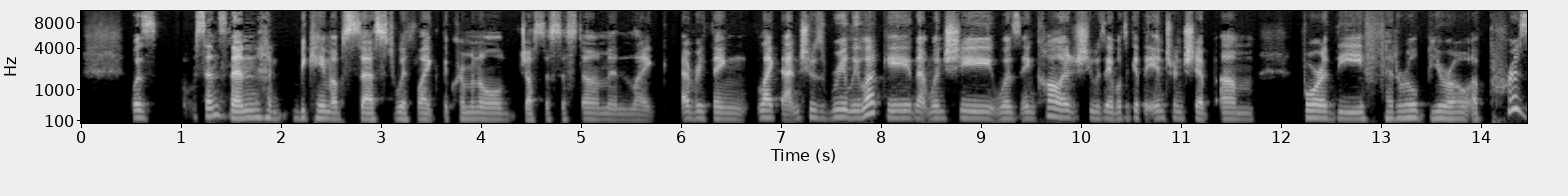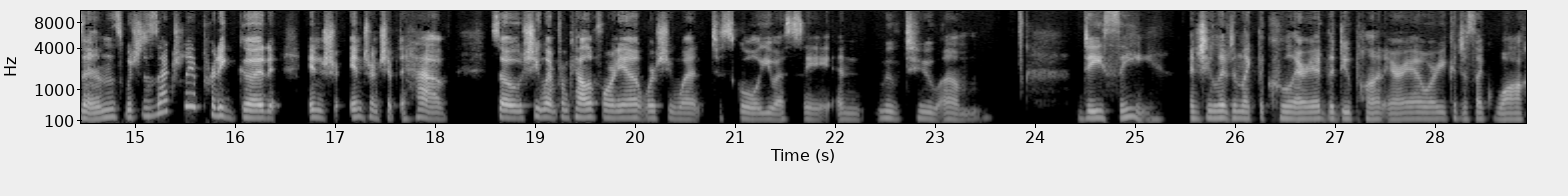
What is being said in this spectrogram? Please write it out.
was since then had became obsessed with like the criminal justice system and like everything like that and she was really lucky that when she was in college she was able to get the internship um, for the federal bureau of prisons which is actually a pretty good intr internship to have so she went from california where she went to school usc and moved to um, dc and she lived in like the cool area the dupont area where you could just like walk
